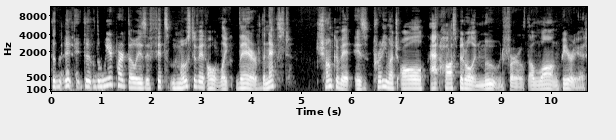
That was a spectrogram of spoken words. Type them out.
The, it, the the weird part though is it fits most of it all like there. The next chunk of it is pretty much all at hospital and mood for a long period.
